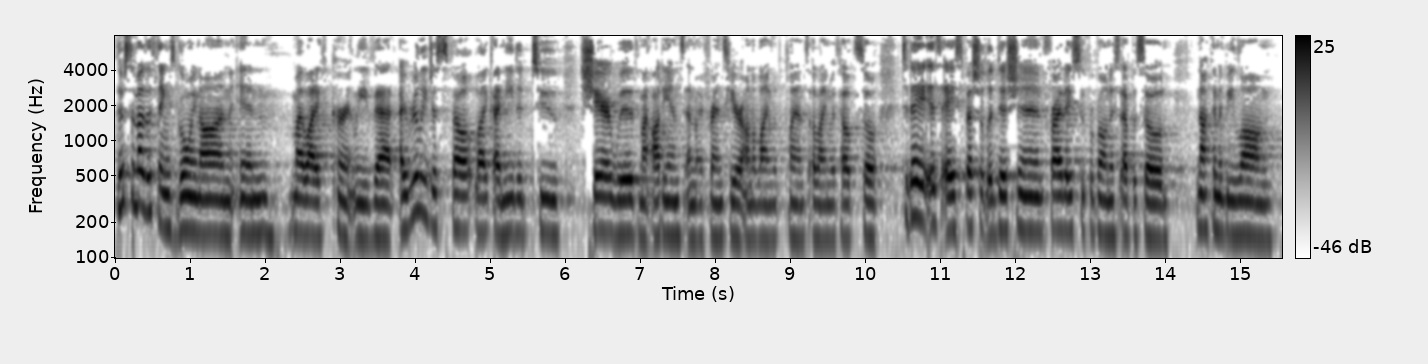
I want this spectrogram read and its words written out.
there's some other things going on in my life currently that I really just felt like I needed to share with my audience and my friends here on Align with Plants, Align with Health. So today is a special edition Friday super bonus episode. Not going to be long.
